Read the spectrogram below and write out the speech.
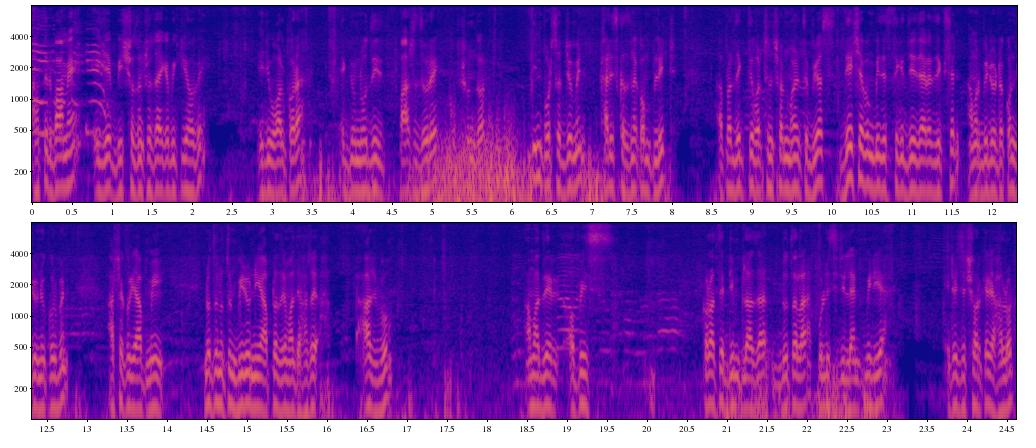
হাতের বামে এই যে বিশ্ব শতাংশ জায়গা বিক্রি হবে। এই যে ওয়াল করা, একদম নদীর পাশ ধরে খুব সুন্দর। তিন পর্সার জমিন খারিজ খাজনা কমপ্লিট আপনারা দেখতে পাচ্ছেন সম্মানিত বিয়াস দেশ এবং বিদেশ থেকে যে যারা দেখছেন, আমার ভিডিওটা কন্টিনিউ করবেন। আশা করি আমি নতুন নতুন ভিডিও নিয়ে আপনাদের মাঝে আসব। আমাদের অফিস কলাতে ডিম প্লাজা দোতলা পলিসিটি ল্যান্ড মিডিয়া এটা হচ্ছে সরকারি হালট।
